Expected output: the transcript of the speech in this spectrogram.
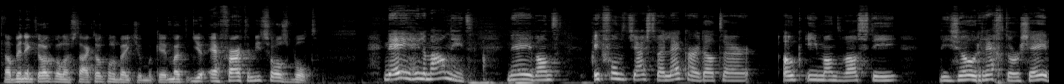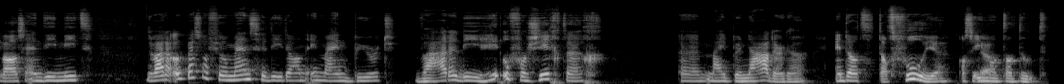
nou ben ik er ook wel een sta ik er ook wel een beetje op bekend. Maar je ervaart hem niet zoals bot. Nee, helemaal niet. Nee, want ik vond het juist wel lekker dat er ook iemand was die, die zo recht door zee was. En die niet. Er waren ook best wel veel mensen die dan in mijn buurt waren, die heel voorzichtig uh, mij benaderden. En dat, dat voel je als iemand dat doet.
